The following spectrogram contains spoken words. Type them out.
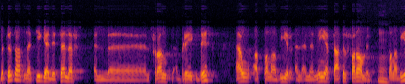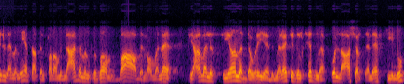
بتظهر نتيجة لتلف ال front brake disc أو الطنابير الأمامية بتاعت الفرامل. الطنابير الأمامية بتاعت الفرامل لعدم انتظام بعض العملاء في عمل الصيانة الدورية بمراكز الخدمة كل 10000 كيلو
